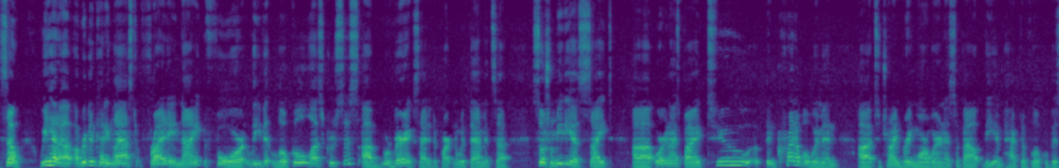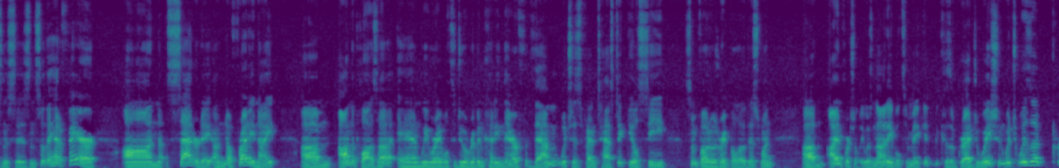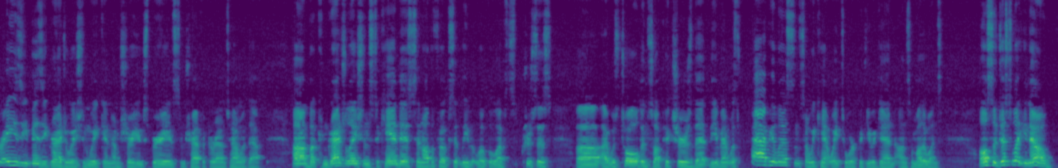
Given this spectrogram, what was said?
so, we had a, a, ribbon cutting last Friday night for Leave It Local Las Cruces. Um, we're very excited to partner with them. It's a social media site uh, organized by two incredible women uh, to try and bring more awareness about the impact of local businesses. And so they had a fair on Saturday, uh, no, Friday night um, on the plaza, and we were able to do a ribbon cutting there for them, which is fantastic. You'll see some photos right below this one. Um, I unfortunately was not able to make it because of graduation, which was a crazy busy graduation weekend. I'm sure you experienced some traffic around town with that. Um, but congratulations to Candace and all the folks that Leave It Local Las Cruces. Uh, I was told and saw pictures that the event was fabulous, and so we can't wait to work with you again on some other ones. Also, just to let you know,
